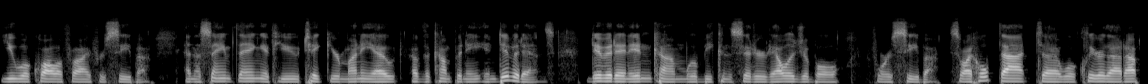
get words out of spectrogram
you will qualify for CEBA. And the same thing if you take your money out of the company in dividends. Dividend income will be considered eligible for CEBA. So I hope that uh, will clear that up.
